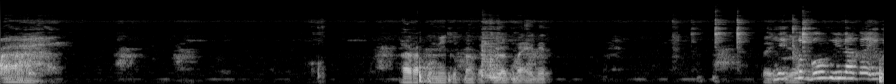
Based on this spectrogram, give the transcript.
Ah. Harap umikot ng katulad mainit. Thank you. itlog oh. Nilagay yun.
